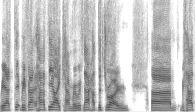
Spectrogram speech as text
we had the, we've had the eye camera. We've now had the drone. Um, we've had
